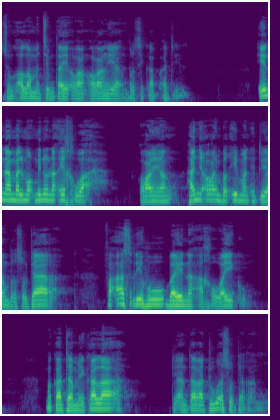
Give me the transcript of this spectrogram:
Sungguh Allah mencintai orang-orang yang bersikap adil. Innamal mu'minuna ikhwah. Orang yang hanya orang yang beriman itu yang bersaudara. Fa'aslihu baina akhwaikum. Maka damaikanlah di antara dua saudaramu.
